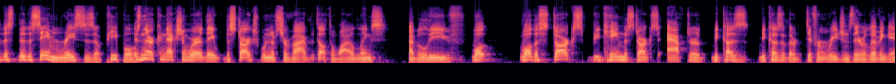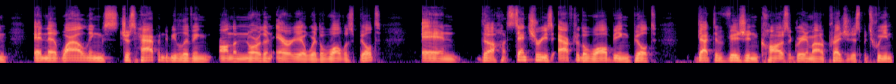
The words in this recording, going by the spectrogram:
they're the, they're the same races of people. Isn't there a connection where they the Starks wouldn't have survived without the Wildlings? I believe. Well, well, the Starks became the Starks after because because of the different regions they were living in, and the Wildlings just happened to be living on the northern area where the wall was built, and the centuries after the wall being built, that division caused a great amount of prejudice between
